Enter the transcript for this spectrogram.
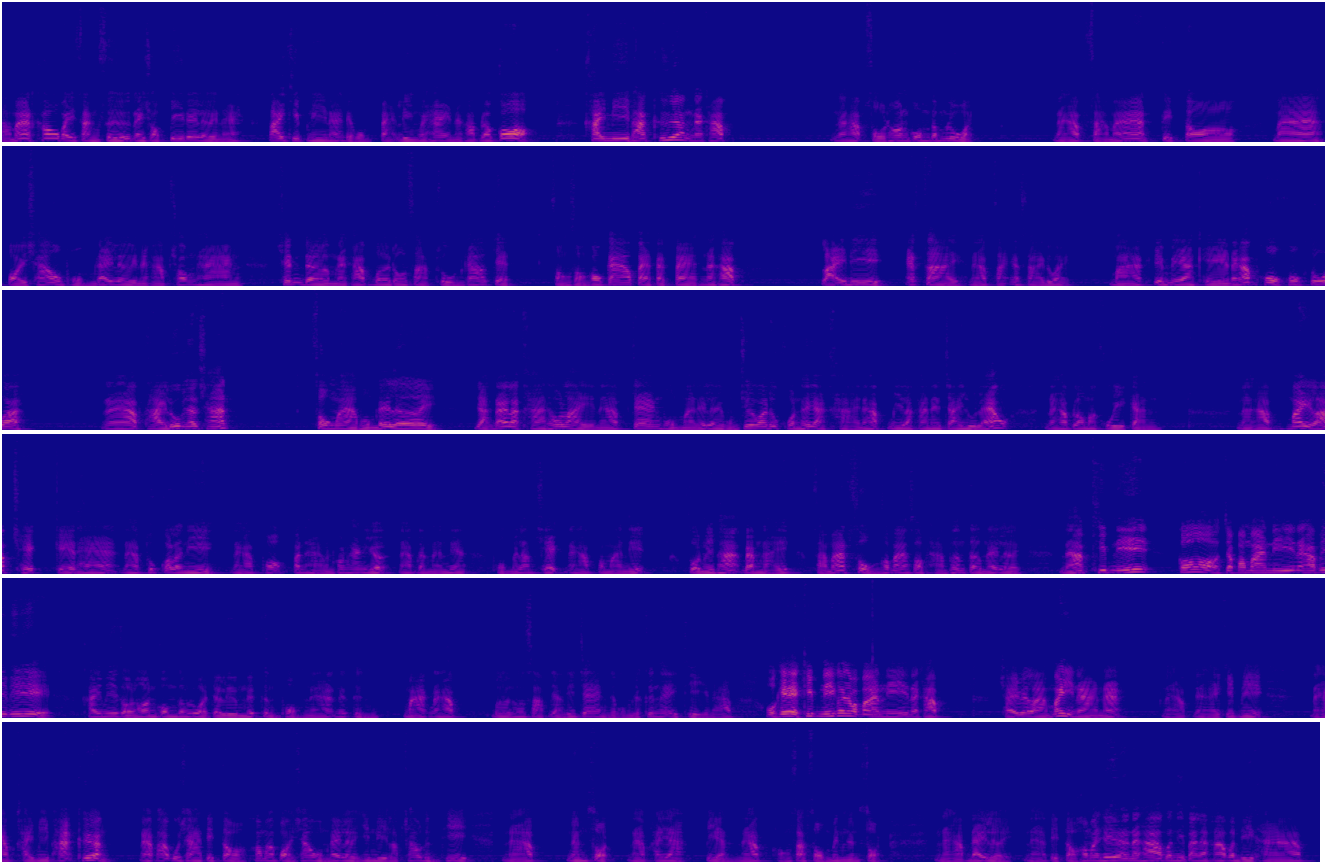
สามารถเข้าไปสั่งซื้อในช้อปปีได้เลยนะ ใต้คลิปนี้นะ เดี๋ยวผมแปะลิงก์ไว้ให้นะครับ แล้วก็ใครมีพักเครื่องนะครับนะครับ โสธรกรมตำรวจนะครับ สามารถติดต่อมาปล่อยเช่าผมได้เลยนะครับ ช่องทางเช่นเดิมนะครับ เบอร์โทรศัพท์ 0 9 7 2 2 9 9 8 8 8 นะครับไลน์ดีแอดไซนะครับสายแอดไซด้วย Mark M A R K นะครับ 66 ตัวนะครับ ถ่ายรูปชัดๆ ส่งมาหาผมได้เลย อยากได้ราคาเท่าไหร่นะครับ แจ้งผมมาได้เลย ผมเชื่อว่าทุกคนถ้าอยากขายนะครับ มีราคาในใจอยู่แล้วนะครับ เรามาคุยกันนะครับ ไม่รับเช็คเก๊แท้นะครับ ทุกกรณีนะครับ เพราะปัญหามันค่อนข้างเยอะนะครับ ดังนั้นเนี่ยผมไม่รับเช็คนะครับ ประมาณนี้ ส่วนมีพระแบบไหนสามารถส่งเข้ามาสอบถามเพิ่มเติมได้เลยนะครับ คลิปนี้ก็จะประมาณนี้นะครับพี่ๆใครมีโสธรกรมตำรวจจะลืมนึกถึงผมนะฮะนึกถึงมาร์กนะครับ เบอร์โทรศัพท์อย่างที่แจ้งเดี๋ยวผมจะขึ้นให้อีกทีนะครับ โอเค คลิปนี้ก็จะประมาณนี้นะครับ ใช้เวลาไม่นานนะนะครับยังไงคลิปนี้นะครับ ใครมีพระเครื่องนะครับพระบูชาติดต่อเข้ามาปล่อยเช่าผมได้เลย ยินดีรับเช่าถึงที่นะครับ เงินสดนะครับใครอยากเปลี่ยนนะครับของสะสมเป็นเงินสดนะครับ ได้เลยนะติดต่อเข้ามาเยอะๆนะครับ วันนี้ไปแล้วครับสวัสดีครับ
